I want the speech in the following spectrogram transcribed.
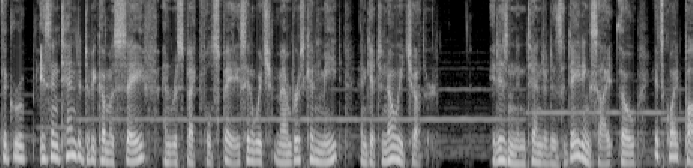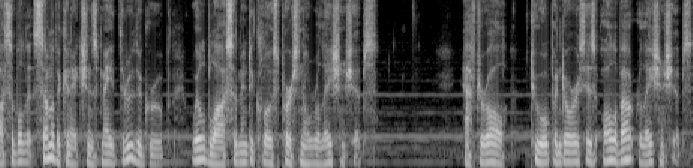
The group is intended to become a safe and respectful space in which members can meet and get to know each other. It isn't intended as a dating site, though it's quite possible that some of the connections made through the group will blossom into close personal relationships. After all, Two Open Doors is all about relationships,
